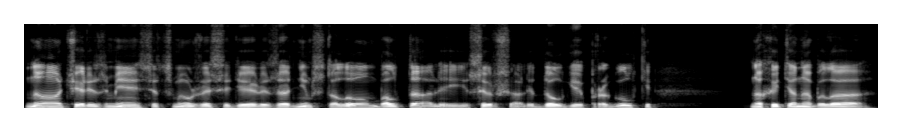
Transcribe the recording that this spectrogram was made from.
Но через месяц мы уже сидели за одним столом, болтали и совершали долгие прогулки. Но хоть она была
